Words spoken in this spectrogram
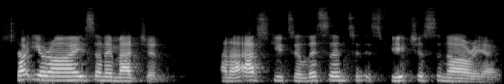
Shut your eyes and imagine. And I ask you to listen to this future scenario.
